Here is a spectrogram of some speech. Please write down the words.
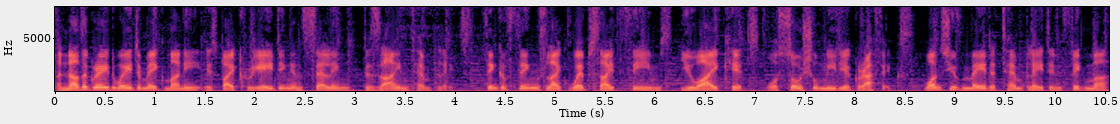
Another great way to make money is by creating and selling design templates. Think of things like website themes, UI kits, or social media graphics. Once you've made a template in Figma,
